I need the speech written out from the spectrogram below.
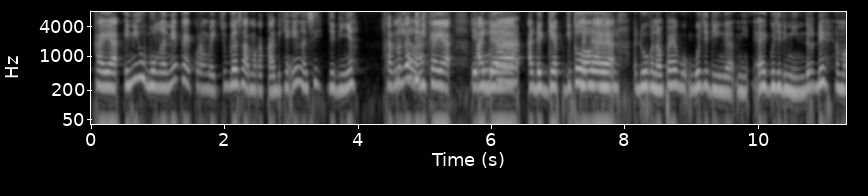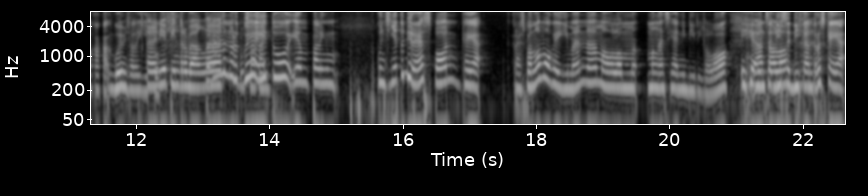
kayak ini hubungannya kayak kurang baik juga sama kakak adiknya. Iya gak sih jadinya? Karena kan Iyalah. jadi kayak Jadinya- ada ada gap gitu loh Bener. kayak aduh kenapa ya gue, jadi nggak eh gue jadi minder deh sama kakak gue misalnya gitu. karena dia pinter banget Tapi menurut gue ya itu yang paling kuncinya tuh direspon kayak respon lo mau kayak gimana mau lo me- mengasihani diri lo Iya, dan atau lo- sedih-sedihkan terus kayak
